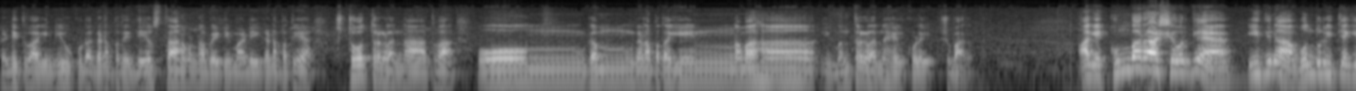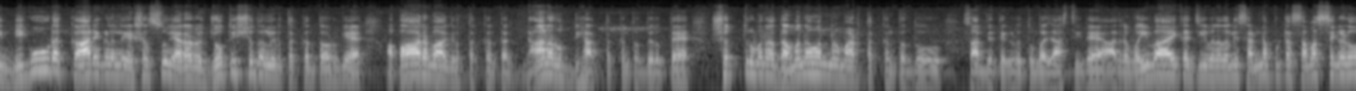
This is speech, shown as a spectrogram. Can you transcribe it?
ಖಂಡಿತವಾಗಿ ನೀವು ಕೂಡ ಗಣಪತಿ ದೇವಸ್ಥಾನವನ್ನು ಭೇಟಿ ಮಾಡಿ ಗಣಪತಿಯ ಸ್ತೋತ್ರಗಳನ್ನು ಅಥವಾ ಓಂ ಗಂ ಗಣಪತಯೇ ನಮಃ ಈ ಮಂತ್ರಗಳನ್ನು ಹೇಳ್ಕೊಳ್ಳಿ. ಶುಭ ಆಗುತ್ತೆ ಹಾಗೆ ಕುಂಭರಾಶಿಯವ್ರಿಗೆ ಈ ದಿನ ಒಂದು ರೀತಿಯಾಗಿ ನಿಗೂಢ ಕಾರ್ಯಗಳಲ್ಲಿ ಯಶಸ್ಸು ಯಾರು ಜ್ಯೋತಿಷ್ಯದಲ್ಲಿರ್ತಕ್ಕಂಥವ್ರಿಗೆ ಅಪಾರವಾಗಿರ್ತಕ್ಕಂಥ ಜ್ಞಾನ ವೃದ್ಧಿ ಆಗ್ತಕ್ಕಂಥದ್ದು ಇರುತ್ತೆ. ಶತ್ರುವನ ದಮನವನ್ನು ಮಾಡ್ತಕ್ಕಂಥದ್ದು ಸಾಧ್ಯತೆಗಳು ತುಂಬ ಜಾಸ್ತಿ ಇದೆ. ಆದರೆ ವೈವಾಹಿಕ ಜೀವನದಲ್ಲಿ ಸಣ್ಣ ಪುಟ್ಟ ಸಮಸ್ಯೆಗಳು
